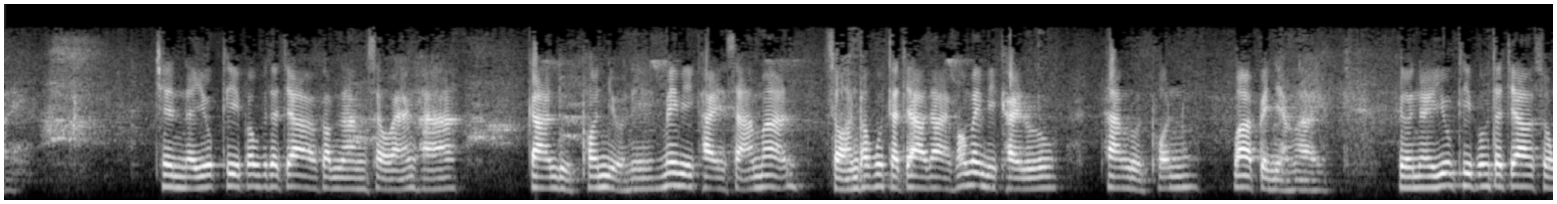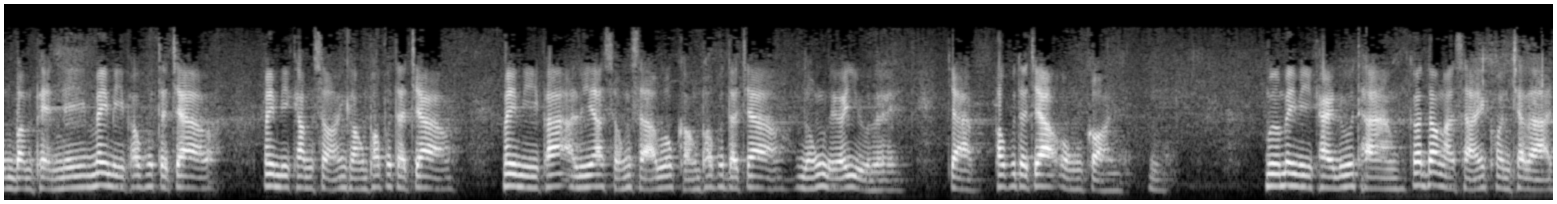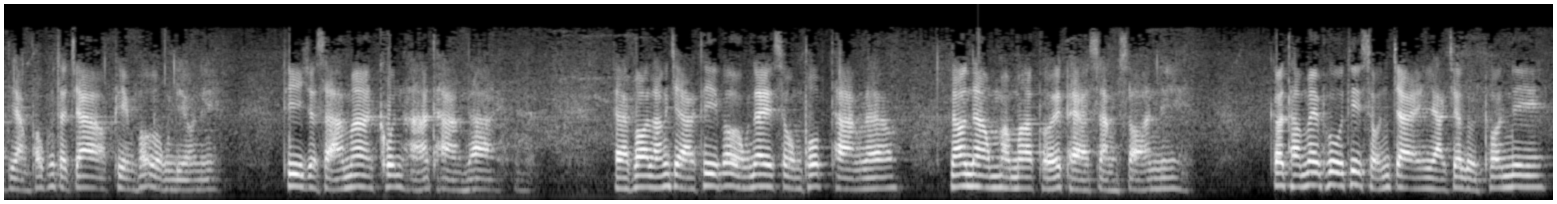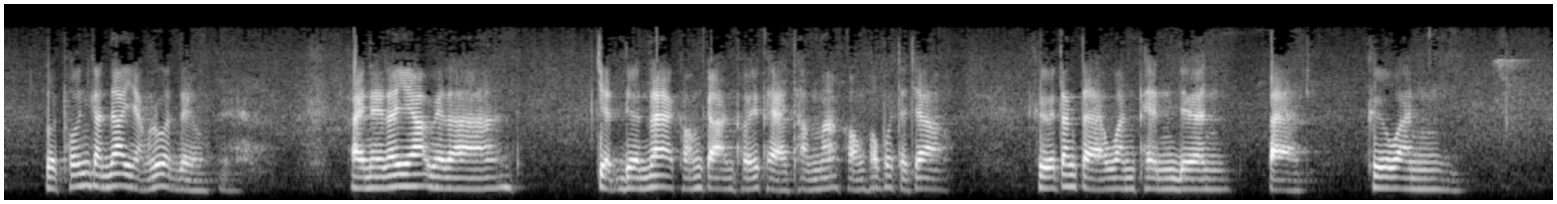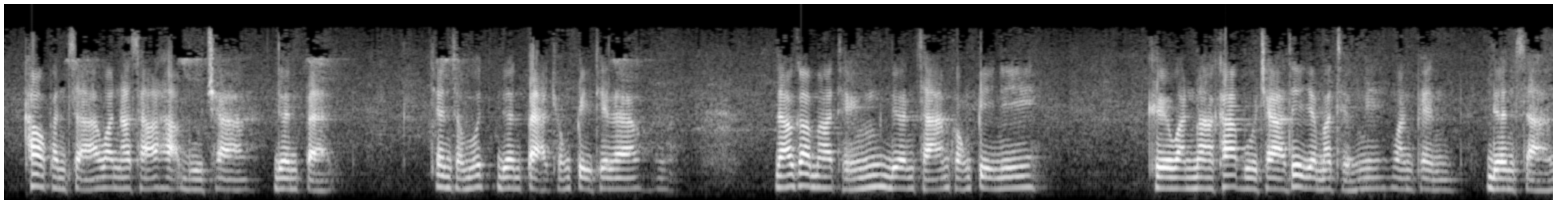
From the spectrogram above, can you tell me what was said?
เช่นในยุคที่พระพุทธเจ้ากำลังแสวงหาการหลุดพ้นอยู่นี้ ไม่มีใครสามารถสอนพระพุทธเจ้าได้ เพราะไม่มีใครรู้ทางหลุดพ้นว่าเป็นอย่างไร คือในยุคที่พระพุทธเจ้าทรงบำเพ็ญนี้ไม่มีพระพุทธเจ้า ไม่มีคำสอนของพระพุทธเจ้า ไม่มีพระอริยสงสาวกของพระพุทธเจ้าหลงเหลืออยู่เลย จากพระพุทธเจ้าองค์ก่อน เมื่อไม่มีใครรู้ทางก็ต้องอาศัยคนฉลาดอย่างพระพุทธเจ้า เพียงพระองค์เดียวนี้ ที่จะสามารถค้นหาทางได้ แต่พอหลังจากที่พระองค์ได้ทรงพบทางแล้ว แล้วนำมามาเผยแผ่สั่งสอนนี้ ก็ทำให้ผู้ที่สนใจอยากจะหลุดพ้นนี้ หลุดพ้นกันได้อย่างรวดเร็ว ภายในระยะเวลาเจ็ดเดือนแรกของการเผยแผ่ธรรมะของพระพุทธเจ้า คือตั้งแต่วันเพ็ญเดือนแปดคือวันเข้าพรรษาวันอาสาหาบูชาเดือนแปดเช่นสมมุติเดือนแปดของปีที่แล้ว แล้วก็มาถึงเดือนสามของปีนี้ คือวันมาฆบูชาที่จะมาถึงนี้วันเป็นเดือนสาม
